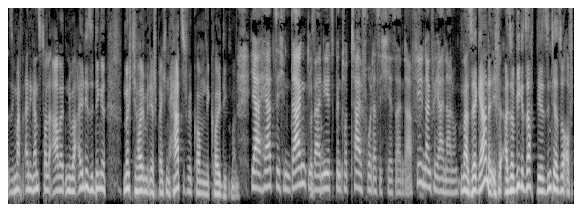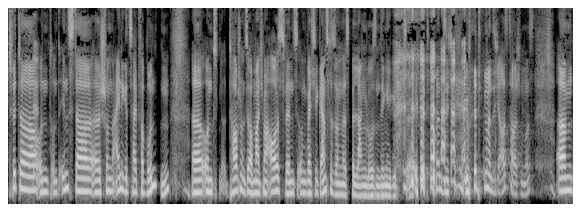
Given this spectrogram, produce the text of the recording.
sie macht eine ganz tolle Arbeit und über all diese Dinge möchte ich heute mit ihr sprechen. Herzlich willkommen, Nicole Diekmann. Ja, herzlichen Dank, lieber Nils. Bin total froh, dass ich hier sein darf. Vielen Dank für die Einladung. Na, sehr gerne. Ich, also wie gesagt, wir sind ja so auf Twitter Ja. und, und Insta äh, schon einige Zeit verbunden äh, und tauschen uns ja auch manchmal aus, wenn es irgendwelche ganz besonders belanglosen Dinge gibt, äh, über, die man sich, über die man sich austauschen muss. Ähm,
